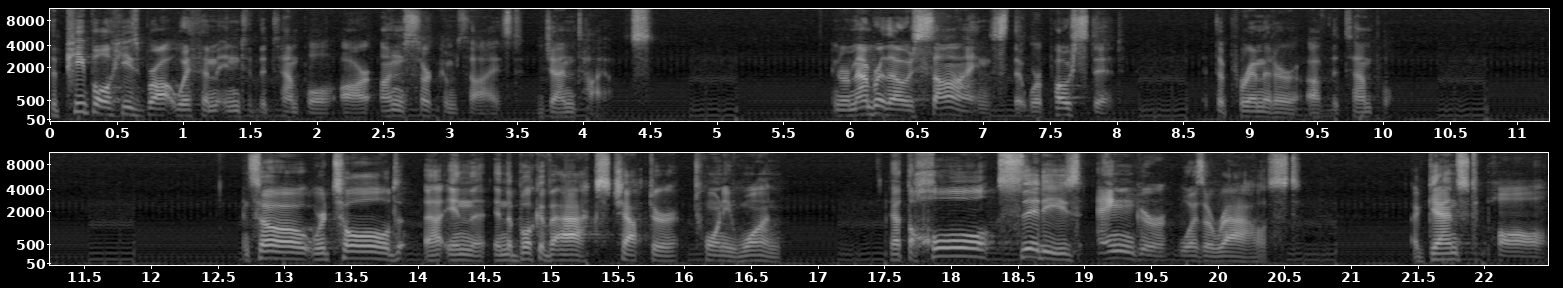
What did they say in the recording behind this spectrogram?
the people he's brought with him into the temple are uncircumcised Gentiles. And remember those signs that were posted at the perimeter of the temple. And so we're told uh, in, the, in the book of Acts, chapter 21, that the whole city's anger was aroused against Paul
